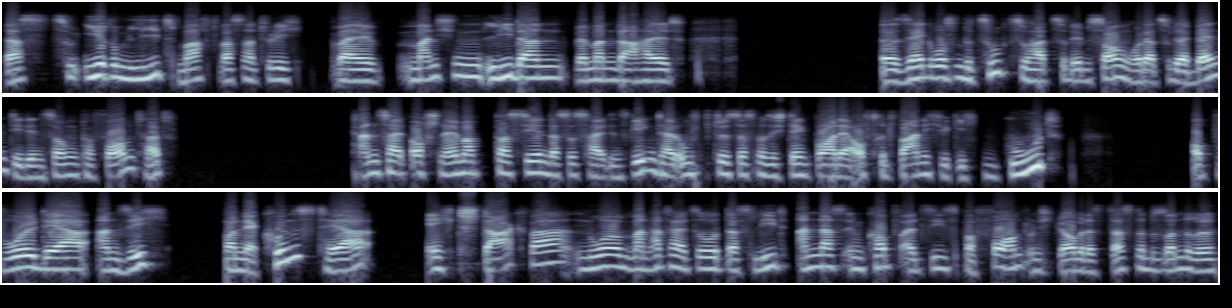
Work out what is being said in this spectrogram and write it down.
das zu ihrem Lied macht, was natürlich bei manchen Liedern, wenn man da halt äh, sehr großen Bezug zu hat, zu dem Song oder zu der Band, die den Song performt hat, kann es halt auch schnell mal passieren, dass es halt ins Gegenteil umstößt, dass man sich denkt, boah, der Auftritt war nicht wirklich gut, obwohl der an sich von der Kunst her echt stark war, nur man hat halt so das Lied anders im Kopf, als sie es performt. Und ich glaube, dass das eine besondere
